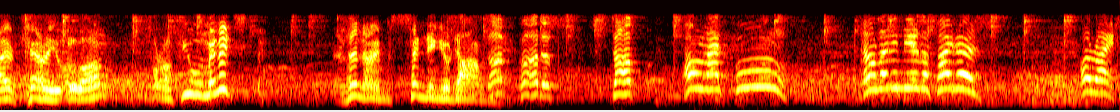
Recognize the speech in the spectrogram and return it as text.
I'll carry you along for a few minutes, and then I'm sending you down. Stop, Bardas! Stop! Hold that fool! Don't let him near the fighters! All right.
